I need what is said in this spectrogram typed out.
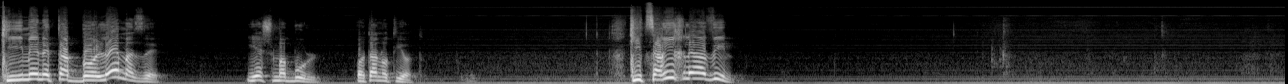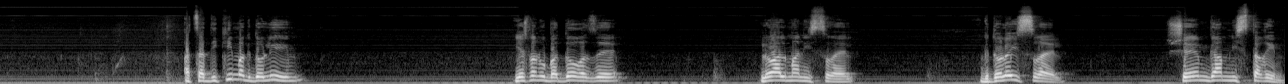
כי אם אין את הבולם הזה, יש מבול, אותן אותיות. כי צריך להבין הצדיקים הגדולים, יש לנו בדור הזה לא אלמן ישראל, גדולי ישראל, שהם גם נסתרים.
